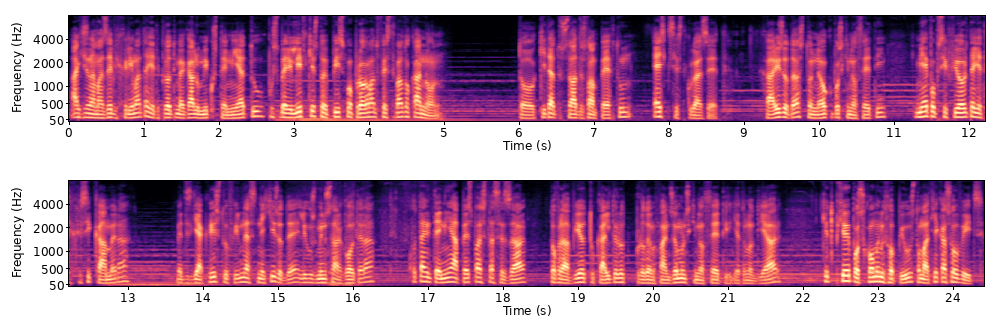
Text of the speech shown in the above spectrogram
Άρχισε να μαζεύει χρήματα για την πρώτη μεγάλου μήκους ταινία του που συμπεριλήφθηκε στο επίσημο πρόγραμμα του Φεστιβάλ των Κανών. Το Κοίτα τους άντρες όταν πέφτουν έσκησε στην Κουραζέτ, χαρίζοντας στον νεόκοπο σκηνοθέτη μια υποψηφιότητα για τη χρυσή κάμερα, με τις διακρίσεις του φιλμ να συνεχίζονται λίγους μήνες αργότερα, όταν η ταινία απέσπασε στα Σεζάρ το βραβείο του καλύτερου πρωτοεμφανιζόμενου σκηνοθέτη για τον Οντιάρ και του πιο υποσχόμενου ηθοποιού στο Ματιέ Κασοβίτς,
